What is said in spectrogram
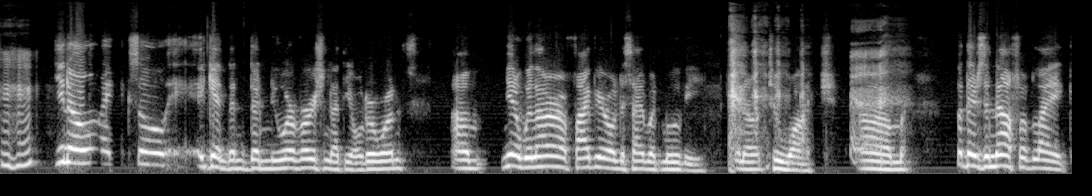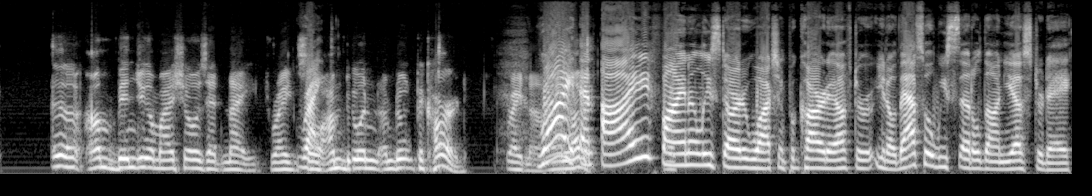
Mm-hmm. you know, like so again, the the newer version, not the older one. Um, you know, we let our five year old decide what movie, you know, to watch. Um, but there's enough of like uh, I'm binging on my shows at night, right? So I'm doing I'm doing Picard right now. Right. And it. I finally started watching Picard after, you know, that's what we settled on yesterday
